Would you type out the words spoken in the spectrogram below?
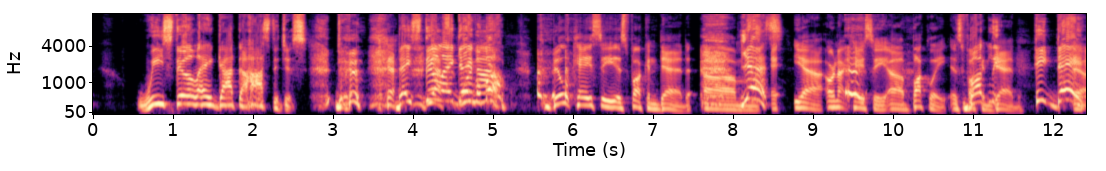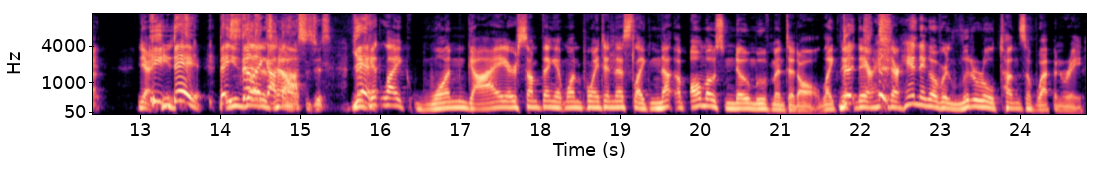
we still ain't got the hostages. they still ain't gave them not- up. Bill Casey is fucking dead. Um, Yes! eh, yeah, or not Casey. Uh, Buckley is fucking Buckley, dead. He dead. Yeah, he he's- dead. They he's still dead ain't got the hell. hostages. They Yeah. get like one guy or something at one point in this, like no, almost no movement at all. Like they, The- they're they're handing over literal tons of weaponry,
